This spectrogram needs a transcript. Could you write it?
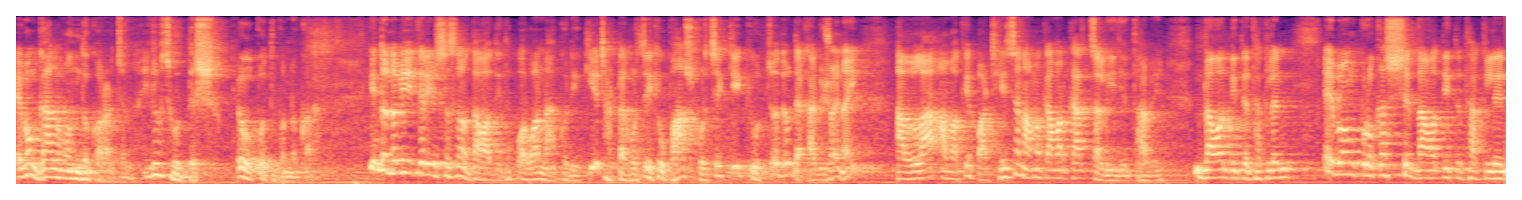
এবং গালমন্দ করার জন্য। এগুলো হচ্ছে উদ্দেশ্য। এও প্রতিপন্ন করা। কিন্তু নবী করিম ইসলাম দাওয়া দিতে পরোয়া না করি, কে ঠাট্টা করছে কেউ উপহাস করছে, কে, কি উচ্চ দেখার বিষয় নাই। আল্লাহ আমাকে পাঠিয়েছেন, আমাকে আমার কাজ চালিয়ে যেতে হবে। দাওয়াত দিতে থাকলেন এবং প্রকাশ্যে দাওয়াত দিতে থাকলেন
